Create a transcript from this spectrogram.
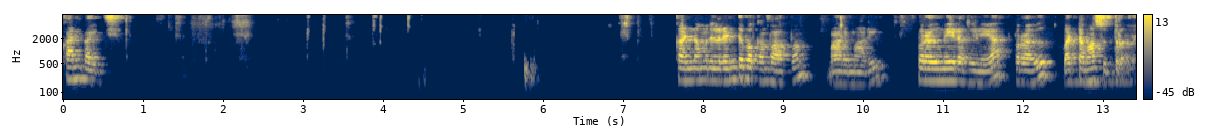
கண் பயிற்சி. கண்ணை முதல்ல ரெண்டு பக்கம் பார்ப்போம். மாறி மாறி. பிறகு மேல பிறகு வட்டமா சுத்துறது.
